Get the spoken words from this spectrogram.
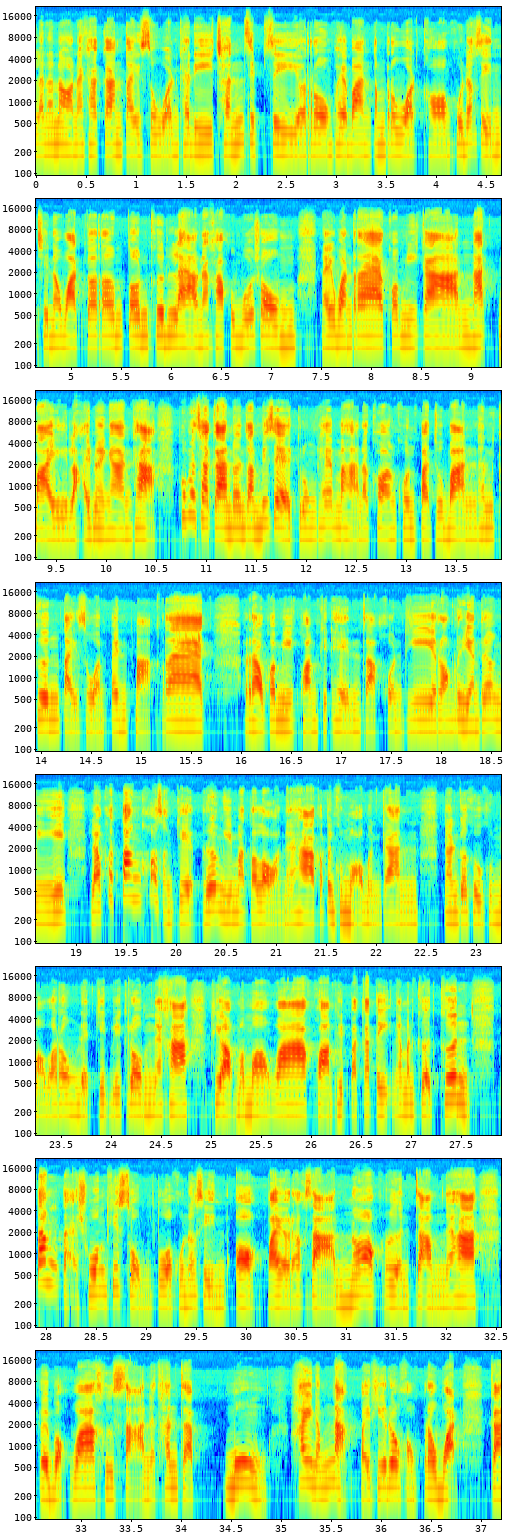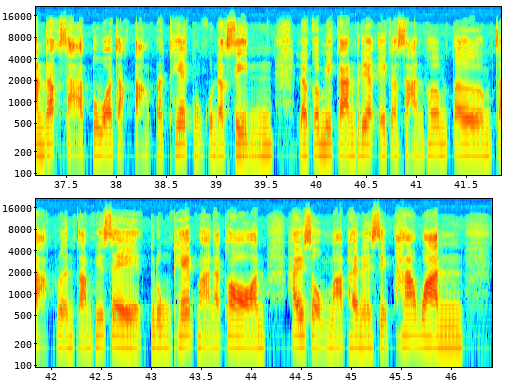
และแน่นอนนะคะ การไต่สวนคดีชั้น 14 โรงพยาบาลตำรวจของคุณทักษิณชินวัตรก็เริ่มต้นขึ้นแล้วนะคะ คุณผู้ชม ในวันแรกก็มีการนัดไปหลายหน่วยงานค่ะ ผู้บัญชาการเรือนจำพิเศษกรุงเทพมหานครคนปัจจุบันท่านขึ้นไต่สวนเป็นปากแรก เราก็มีความคิดเห็นจากคนที่ร้องเรียนเรื่องนี้ แล้วก็ตั้งข้อสังเกตเรื่องนี้มาตลอดนะคะ ก็เป็นคุณหมอเหมือนกัน นั่นก็คือคุณหมอวรงเดชกิจวิกรมนะคะ ที่ออกมามองว่าความผิดปกติเนี่ยมันเกิดขึ้น ตั้งแต่ช่วงที่ส่งตัวคุณทักษิณออกไปรักษานอกเรือนจำนะคะ โดยบอกว่าคือศาลเนี่ยท่านจะมุ่งให้น้ำหนักไปที่เรื่องของประวัติ การรักษาตัวจากต่างประเทศของคุณทักษิณ แล้วก็มีการเรียกเอกสารเพิ่มเติม จากเรือนจำพิเศษ กรุงเทพมหานคร ให้ส่งมาภายใน 15 วัน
